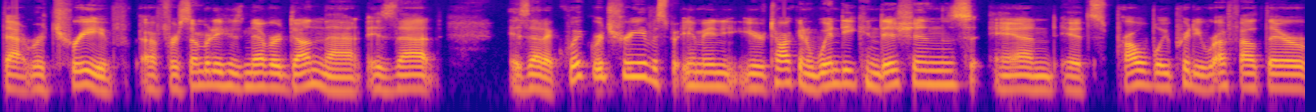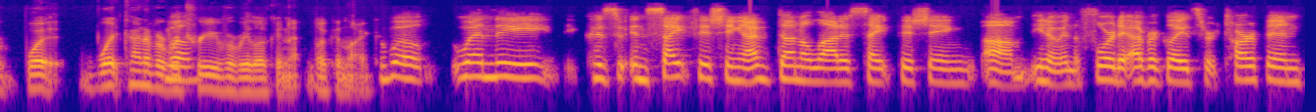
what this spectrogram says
that retrieve uh, for somebody who's never done that. Is that is that a quick retrieve? I mean, you're talking windy conditions, and it's probably pretty rough out there. What what kind of a well, retrieve are we looking at looking like? Well, when the because in sight fishing, I've done a lot of sight fishing. Um, you know, in the Florida Everglades for tarpon,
